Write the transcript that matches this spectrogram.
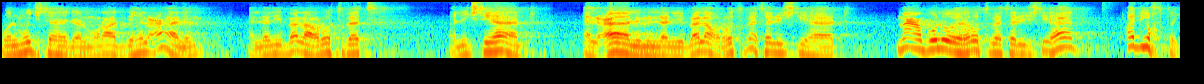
والمجتهد المراد به العالم الذي بلغ رتبة الاجتهاد. العالم الذي بلغ رتبة الاجتهاد. مع بلوغه رتبة الاجتهاد قد يخطي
